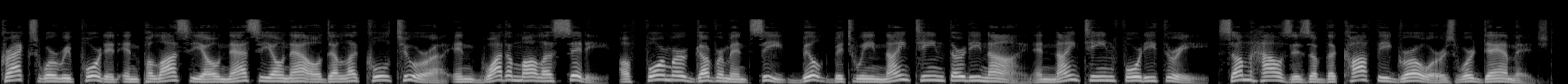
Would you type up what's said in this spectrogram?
Cracks were reported in Palacio Nacional de la Cultura in Guatemala City, a former government seat built between 1939 and 1943, some houses of the coffee growers were damaged.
